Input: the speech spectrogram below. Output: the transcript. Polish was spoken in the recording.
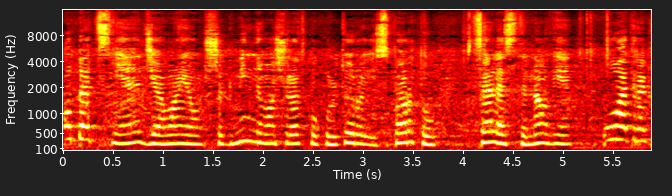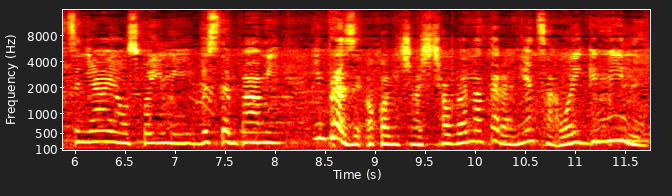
Obecnie działają przy Gminnym Ośrodku Kultury i Sportu w Celestynowie, uatrakcyjniają swoimi występami imprezy okolicznościowe na terenie całej gminy.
